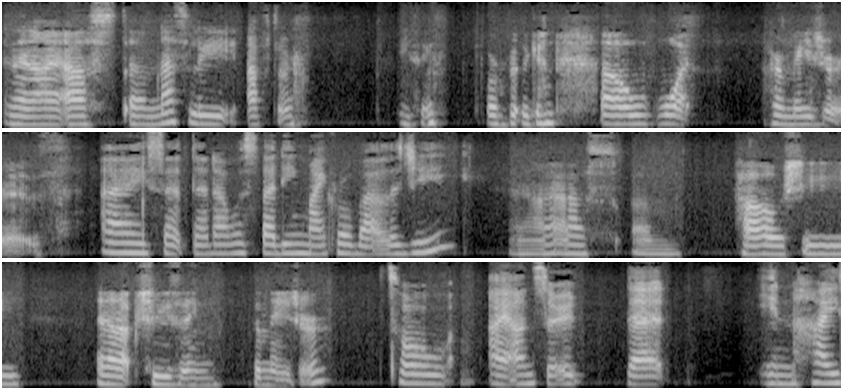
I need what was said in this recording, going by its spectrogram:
And then I asked um, Natalie after eating for a bit again uh, what her major is. I said that I was studying microbiology. And I asked um, how she ended up choosing the major. So I answered that in high,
